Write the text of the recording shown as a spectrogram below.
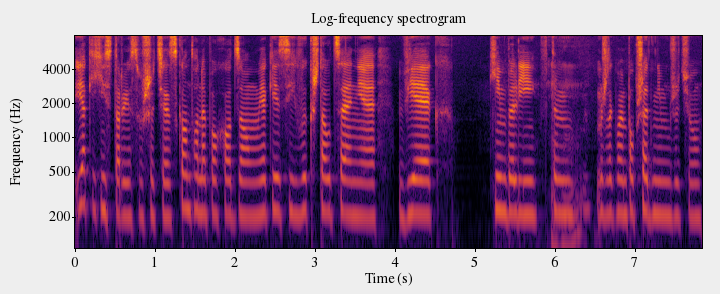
jakie historie słyszycie? Skąd one pochodzą? Jakie jest ich wykształcenie, wiek, kim byli w tym, mhm. że tak powiem, poprzednim życiu?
